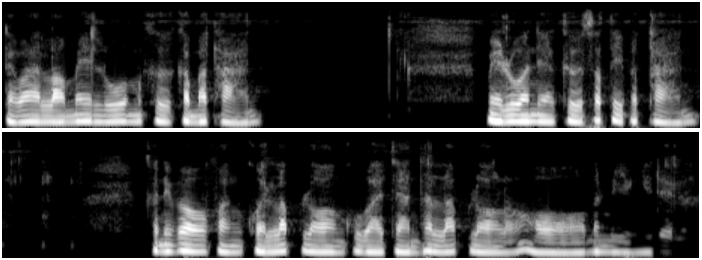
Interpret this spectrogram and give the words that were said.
แต่ว่าเราไม่รู้มันคือกรรมฐาน ไม่รู้เนี่ยคือสติปัฏฐาน คราวนี้พอฟังคนรับรองครูบาอาจารย์ท่านรับรองแล้วอ๋อมันมีอย่างนี้ได้เลย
